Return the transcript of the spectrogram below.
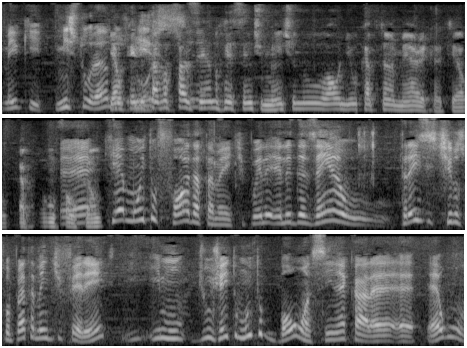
Meio que misturando que é o que ele estava assim, né? fazendo recentemente no All New Captain America, que é o Capitão É, Falcão. que é muito foda também. Tipo, ele, ele desenha o- três estilos completamente diferentes e, e de um jeito muito bom, assim, né, cara? É, é, é um,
